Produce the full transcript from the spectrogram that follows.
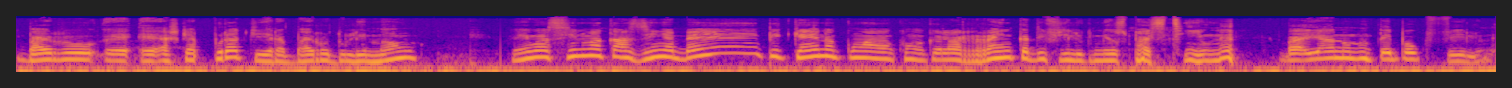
Bairro, é, é, acho que é por aqui, era bairro do Limão. Venho assim numa casinha bem pequena com, a, com aquela renca de filho que meus pais tinham, né? Baiano não tem pouco filho, né?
